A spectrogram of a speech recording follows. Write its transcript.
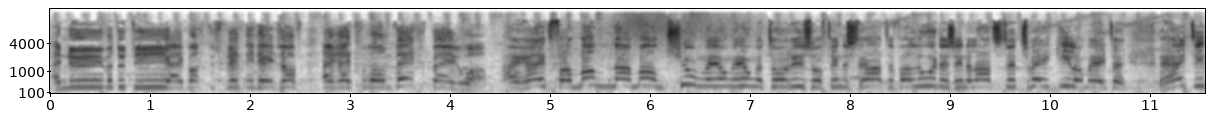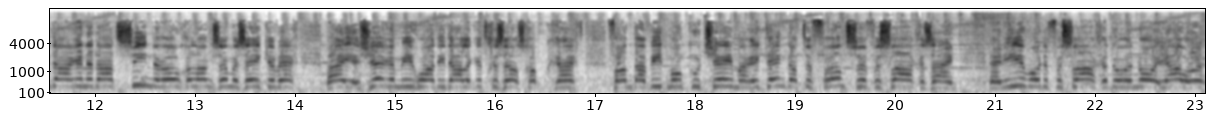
En nu, wat doet hij? Hij wacht de sprint niet eens af. Hij rijdt gewoon weg bij Roy. Hij rijdt van man naar man. Tjonge, jonge, jonge Thor Rusoft in de straten van Lourdes in de laatste twee kilometer. Rijdt hij daar inderdaad zien de ogen langzaam maar zeker weg bij Jeremy Roy die dadelijk het gezelschap krijgt van David Moncoutier. Maar ik denk dat de Fransen verslagen zijn. En hier worden verslagen door een Noor. Hoor,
